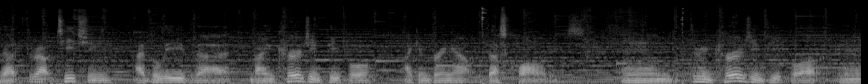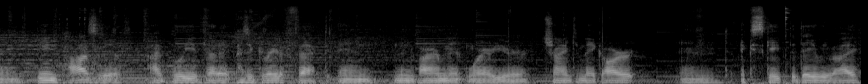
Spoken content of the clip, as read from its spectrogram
that throughout teaching, I believe that by encouraging people, I can bring out the best qualities. And through encouraging people and being positive, I believe that it has a great effect in an environment where you're trying to make art and escape the daily life.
